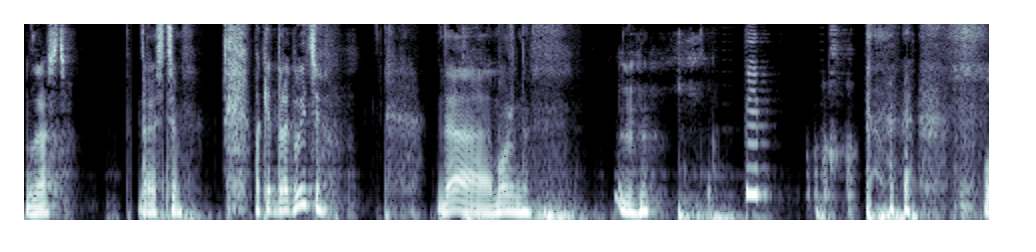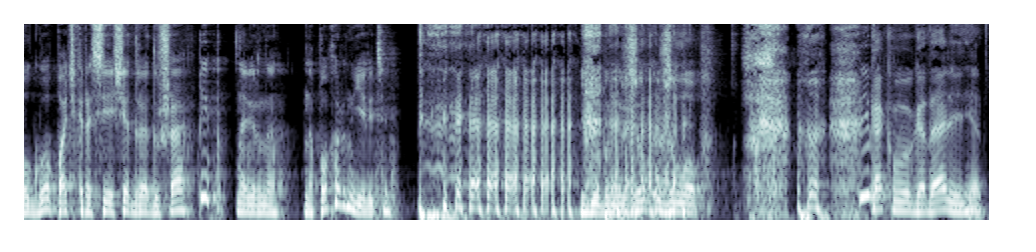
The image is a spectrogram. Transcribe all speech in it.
Здравствуйте. здрасте. Пакет брать будете? Да, можно. Мгм. Пип. Ого, пачка «Россия щедрая душа». Пип. Наверное, на похороны едете? Ебаный жлоб. Как вы угадали, нет?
